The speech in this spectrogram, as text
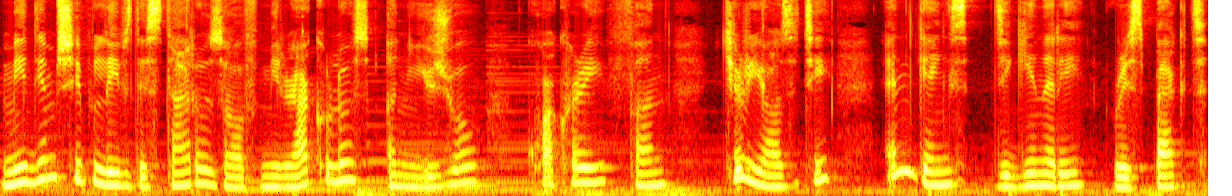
mediumship leaves the status of miraculous, unusual, quackery, fun, curiosity, and gains dignity, respect,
